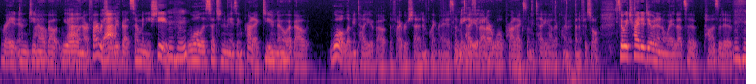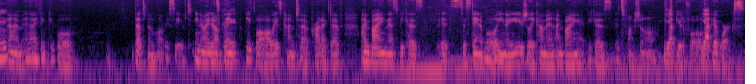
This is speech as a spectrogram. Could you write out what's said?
right? And do you know about wool Yeah. in our fiber Yeah. shed? We've got so many sheep. Mm-hmm. Wool is such an amazing product. Do you know about wool? Let me tell you about the fiber shed in Point Reyes. Let me tell you about our wool products. Let me tell you how they're climate beneficial. So we try to do it in a way that's a positive, um, and I think people. That's been well received. You know, I don't think people always come to a product of, I'm buying this because it's sustainable. Mm-hmm. You know, you usually come in, I'm buying it because it's functional, Yep. it's beautiful, Yep. it works,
